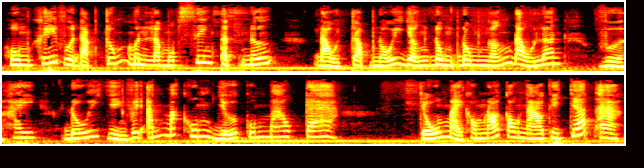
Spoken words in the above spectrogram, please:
hung khí vừa đập trúng mình là một xiên thịt nướng. Đầu trọc nổi giận đùng đùng ngẩng đầu lên, vừa hay đối diện với ánh mắt hung dữ của Mao Ca. Chủ mày không nói câu nào thì chết à?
